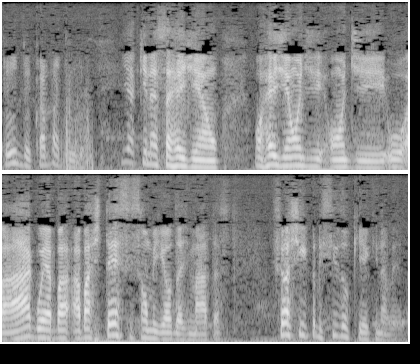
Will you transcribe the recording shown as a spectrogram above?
Tudo, acaba tudo. E aqui nessa região, uma região onde, onde o- a água é aba- abastece São Miguel das Matas, você acha que precisa o que aqui na verdade?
